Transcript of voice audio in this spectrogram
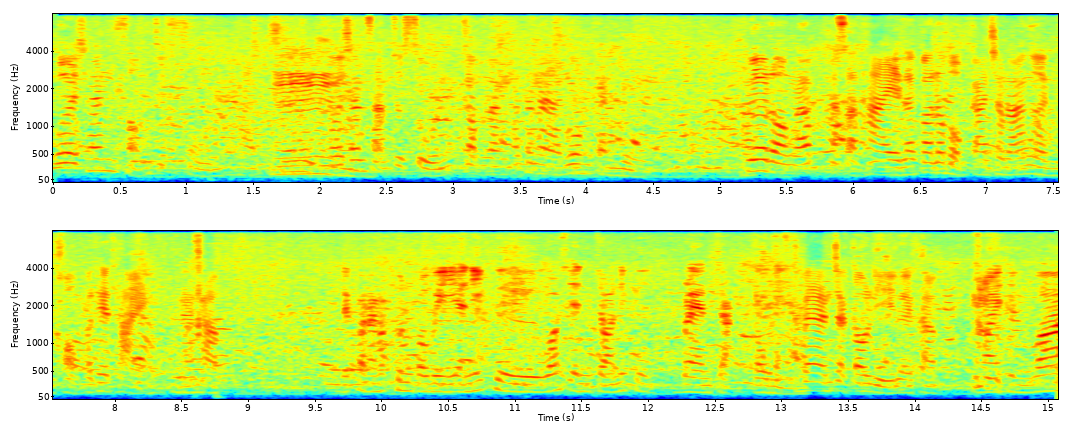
เวอร์ชัน2.0 นะครับ ซึ่งอืม เวอร์ชัน3.0กำลังพัฒนาร่วมกันอยู่ เพื่อรองรับภาษาไทย แล้วก็ระบบการชำระเงินของประเทศไทยนะครับเดี๋ยวก่อนนะครับคุณปวีอันนี้คือ Watch Enjoy นี่คือแบรนด์จากเกาหลีแบรนด์จากเกาหลีเลยครับ หมายถึงว่า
